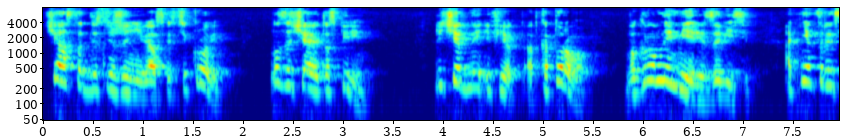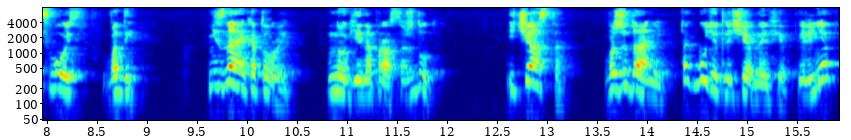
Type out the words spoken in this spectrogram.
часто для снижения вязкости крови назначают аспирин. Лечебный эффект от которого в огромной мере зависит от некоторых свойств воды. Не зная которой, многие напрасно ждут. И часто в ожидании, так будет лечебный эффект или нет,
